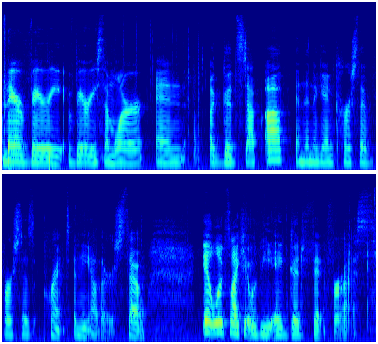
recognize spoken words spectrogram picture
they're very, very similar and a good step up. And then again, cursive versus print in the others. So it looked like it would be a good fit for us.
